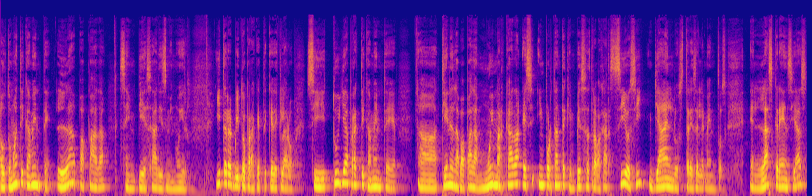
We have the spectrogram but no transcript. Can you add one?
automáticamente la papada se empieza a disminuir. Y te repito para que te quede claro, si tú ya prácticamente ah, tienes la papada muy marcada, es importante que empieces a trabajar sí o sí ya en los tres elementos, en las creencias,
